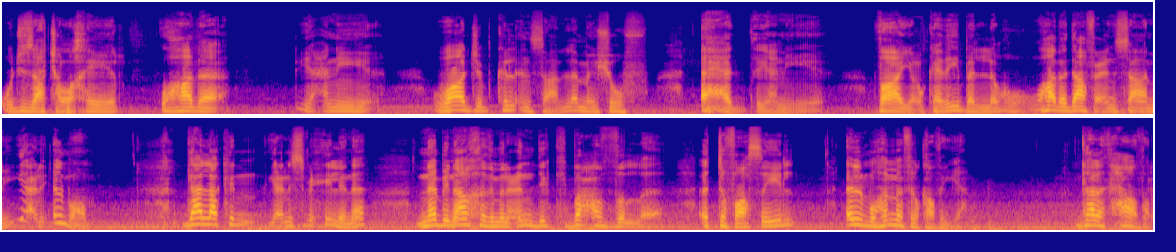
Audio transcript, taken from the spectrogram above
وجزاك الله خير. وهذا يعني واجب كل إنسان لما يشوف أحد يعني ضايع وكذا يبلغ. وهذا دافع إنساني يعني المهم. قال لكن يعني اسمحي لنا نبي ناخذ من عندك بعض التفاصيل المهمة في القضية. قالت حاضر.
